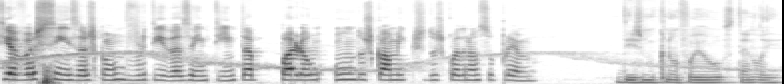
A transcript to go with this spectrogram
teve as cinzas convertidas em tinta para um, um dos cómicos do Esquadrão Supremo. Diz-me que não foi o Stan Lee.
